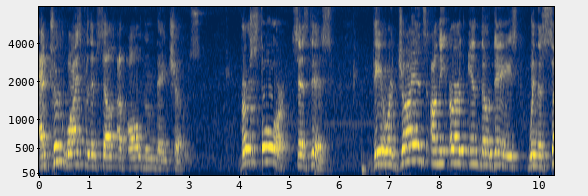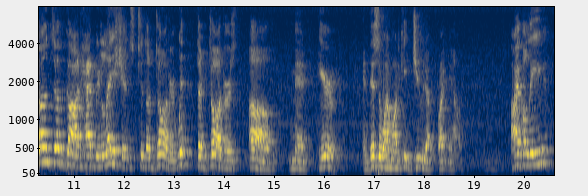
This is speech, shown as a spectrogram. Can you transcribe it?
and took wives for themselves of all whom they chose. Verse 4 says this There were giants on the earth in those days when the sons of God had relations to the daughter with the daughters of men. Here, and this is why I want to keep Jude up right now. I believe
